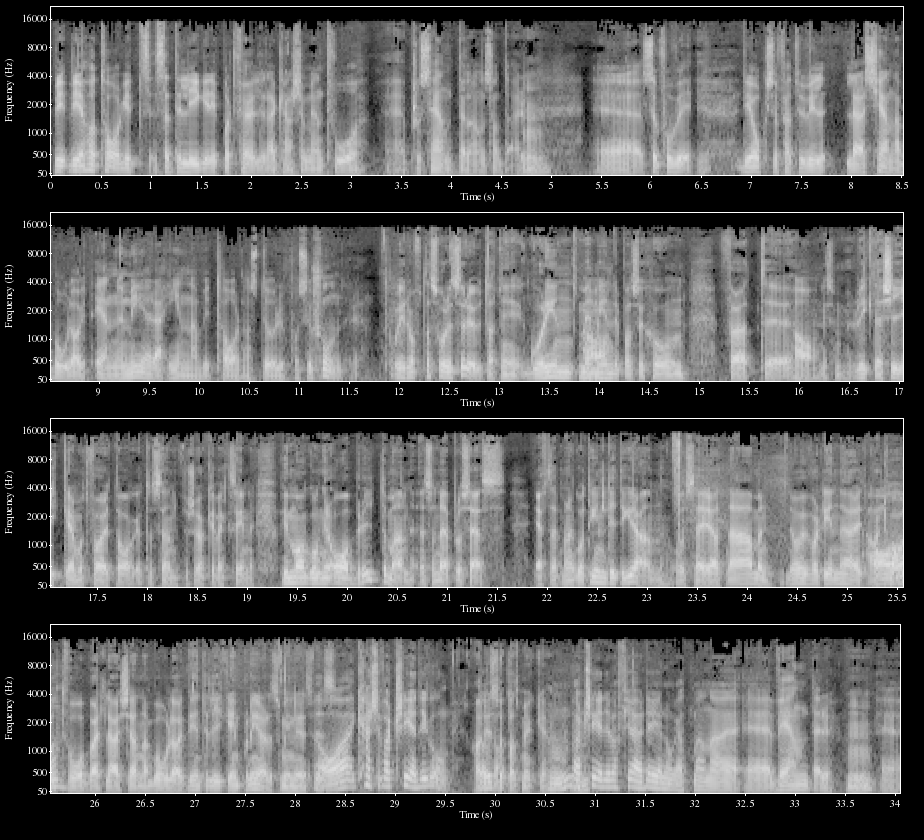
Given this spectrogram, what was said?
vi, vi, har tagit så att det ligger i portföljerna kanske med en 2 eh, procent eller något sånt där. Mm. Eh, så får vi, det är också för att vi vill lära känna bolaget ännu mera innan vi tar de större positioner. Och är det ofta så det ser ut? Att ni går in med ja. mindre position för att eh, ja. liksom, rikta kikare mot företaget och sen försöka växa in. Hur många gånger avbryter man en sån där process? Efter att man har gått in lite grann och säger att nej men nu har vi varit inne här i ett kvartal, två och börjat lära känna bolaget. Vi är inte lika imponerade som inledningsvis. Ja, kanske var tredje gång. Ja, det är så pass mycket. Mm, var mm. tredje, var fjärde är nog att man äh, vänder. Mm. Äh,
